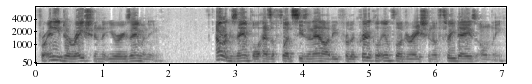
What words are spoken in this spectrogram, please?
for any duration that you are examining. Our example has a flood seasonality for the critical inflow duration of three days only.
